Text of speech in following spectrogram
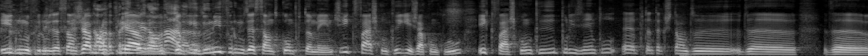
E de uniformização. já praticavam. Nada. E de uniformização de comportamentos e que faz com que, e já concluo, e que faz com que, por exemplo, eh, portanto, a questão de, de da,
